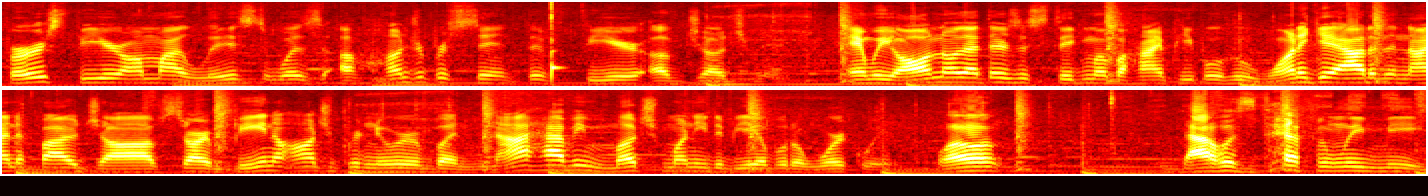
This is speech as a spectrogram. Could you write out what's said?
first fear on my list was 100% the fear of judgment. And we all know that there's a stigma behind people who want to get out of the nine to five job, start being an entrepreneur, but not having much money to be able to work with. Well, that was definitely me.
